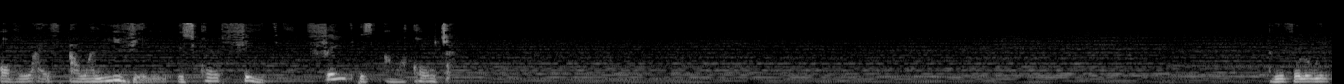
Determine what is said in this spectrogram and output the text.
of life, our living is called faith. Faith is our culture. Are you following?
